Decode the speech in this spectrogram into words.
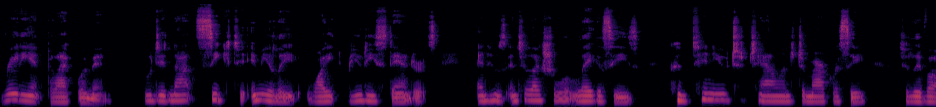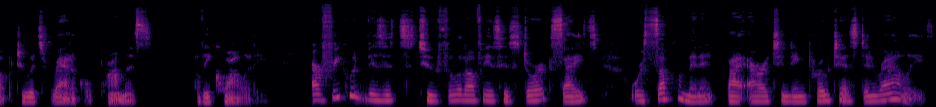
radiant black women who did not seek to emulate white beauty standards and whose intellectual legacies continue to challenge democracy to live up to its radical promise of equality. Our frequent visits to Philadelphia's historic sites were supplemented by our attending protests and rallies.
